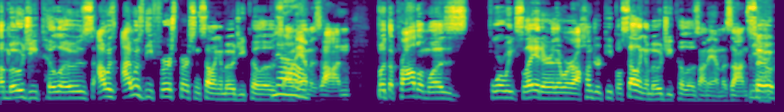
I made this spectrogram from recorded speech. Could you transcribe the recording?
emoji pillows. I was I was the first person selling emoji pillows No. on Amazon. But the problem was, four weeks later, there were a hundred people selling emoji pillows on Amazon. So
